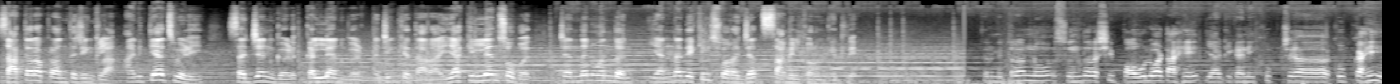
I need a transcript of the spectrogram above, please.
सातारा प्रांत जिंकला आणि त्याचवेळी सज्जनगड कल्याणगड अजिंक्यतारा या किल्ल्यांसोबत चंदनवंदन यांना देखील स्वराज्यात सामील करून घेतले. तर मित्रांनो सुंदर अशी पाऊलवाट आहे. या ठिकाणी खूप खूप काही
